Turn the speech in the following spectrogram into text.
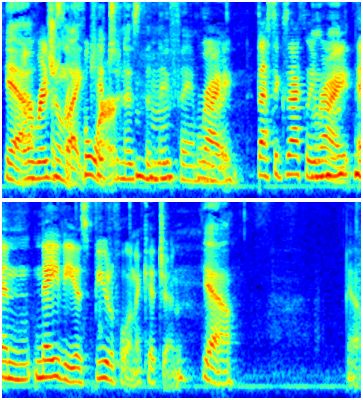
yeah, originally it's like for. kitchen is the new family. right. That's exactly Mm-hmm. right. And navy is beautiful in a kitchen. Yeah. Yeah.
